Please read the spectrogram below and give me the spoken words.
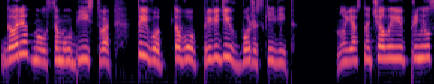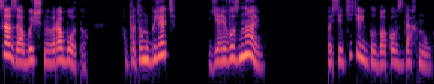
Говорят, мол, самоубийство, ты его, того, приведи в божеский вид. Ну, я сначала и принялся за обычную работу, а потом, глядь, я его знаю. Посетитель глубоко вздохнул.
